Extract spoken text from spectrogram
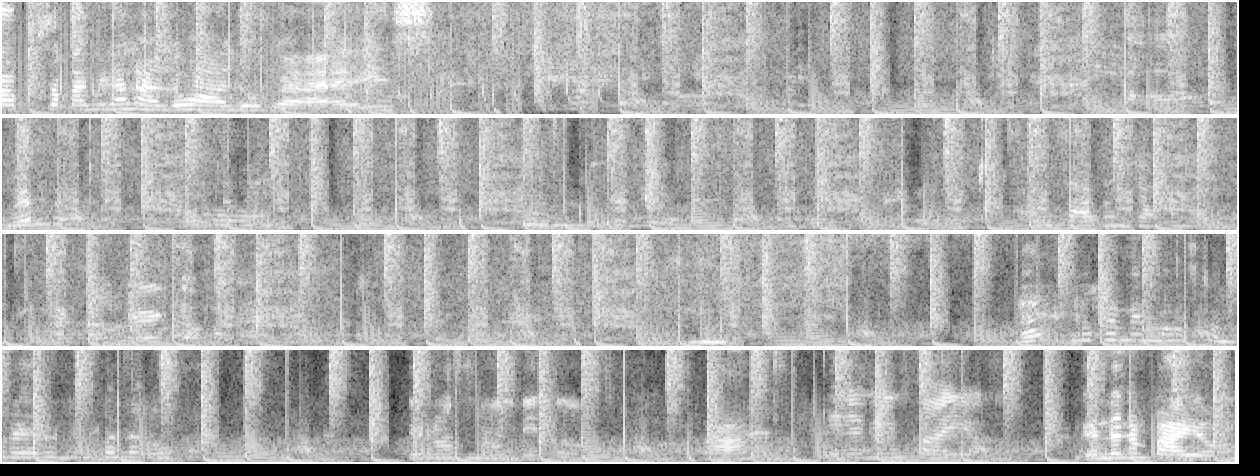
tapos na kami ng halo-halo, guys. Ganda. Ay, sino kami mga sombrero din pala, oh. Pero mo dito. Ha? Ganda ng payong.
